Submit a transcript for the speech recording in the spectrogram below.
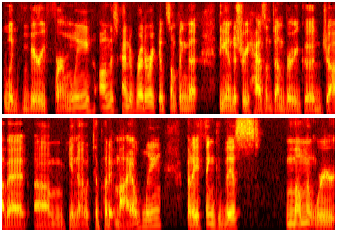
like very firmly on this kind of rhetoric. It's something that the industry hasn't done very good job at, um, you know, to put it mildly. But I think this moment we're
